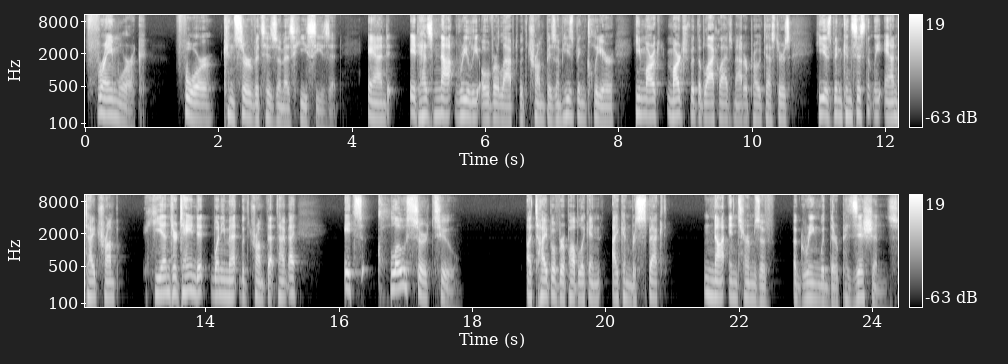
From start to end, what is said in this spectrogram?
framework for conservatism as he sees it. And it has not really overlapped with Trumpism. He's been clear. He marked, marched with the Black Lives Matter protesters. He has been consistently anti Trump. He entertained it when he met with Trump that time. It's closer to a type of Republican I can respect, not in terms of agreeing with their positions,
